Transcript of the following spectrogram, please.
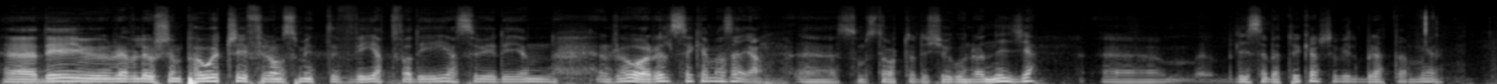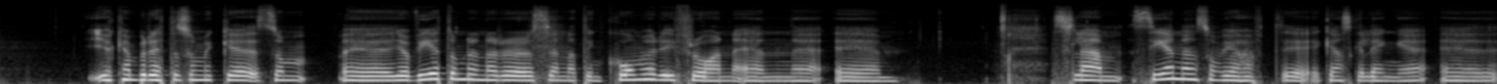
Eh, Det är ju Revolution Poetry, för de som inte vet vad det är så är det en, en rörelse kan man säga, eh, som startade 2009. Eh, Elisabeth, du kanske vill berätta mer? Jag kan berätta så mycket som eh, jag vet om den här rörelsen, att den kommer ifrån en eh, slamscenen som vi har haft eh, ganska länge. Eh,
